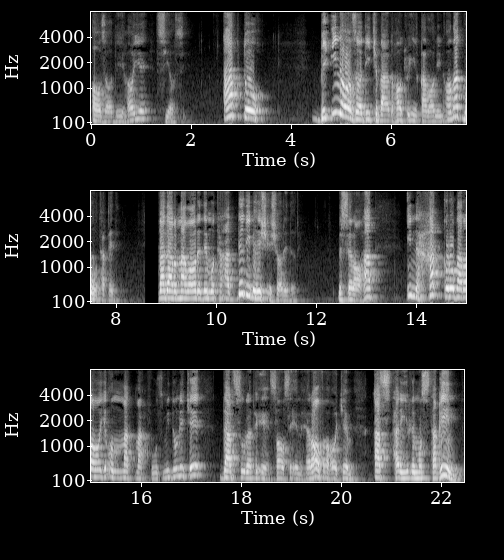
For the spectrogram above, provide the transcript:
آزادی های سیاسی. عبدو به این آزادی که بعدها تو این قوانین آمد معتقده و در موارد متعددی بهش اشاره داره. به سراحت این حق رو برای امت محفوظ می‌دونه که در صورت احساس انحراف حاکم از طریق مستقیم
